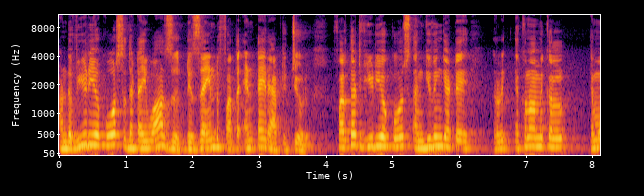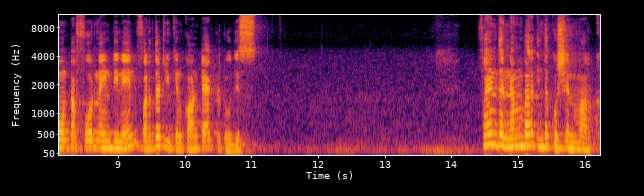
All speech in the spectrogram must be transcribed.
and the video course that I was designed for the entire aptitude. For that video course, I'm giving it a economical amount of 499. For that, you can contact to this. Find the number in the question mark.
